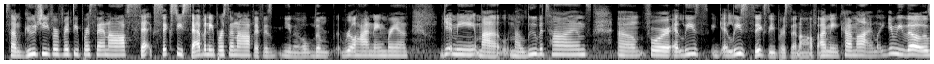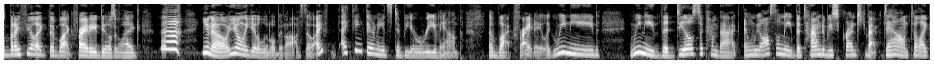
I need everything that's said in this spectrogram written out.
some Gucci for 50% off, 60, 70% off if it's, you know, the real high name brands. Get me my, my Louboutins, um, for at least, at least 60% off. I mean, come on, like give me those. But I feel like the Black Friday deals are like, eh, you know, you only get a little bit off. So I I think there needs to be a revamp of Black Friday. Like we need we need the deals to come back and we also need the time to be scrunched back down to like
